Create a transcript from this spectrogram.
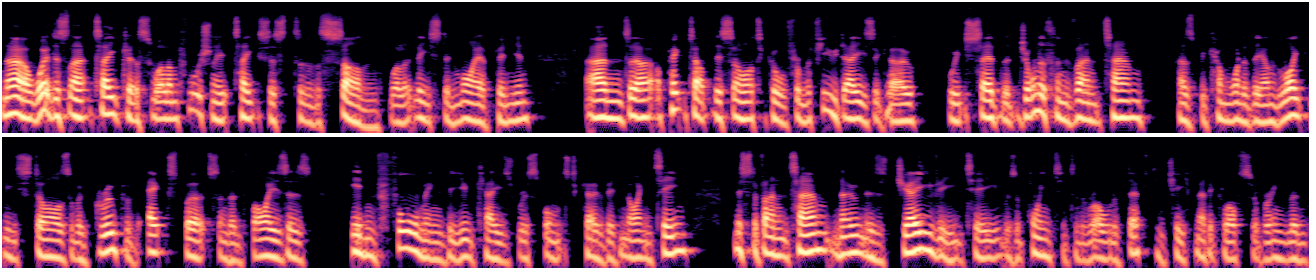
Now, where does that take us? Well, unfortunately, it takes us to the sun, well, at least in my opinion. And uh, I picked up this article from a few days ago, which said that Jonathan Van Tam has become one of the unlikely stars of a group of experts and advisors informing the UK's response to COVID 19. Mr. Van Tam, known as JVT, was appointed to the role of Deputy Chief Medical Officer for England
